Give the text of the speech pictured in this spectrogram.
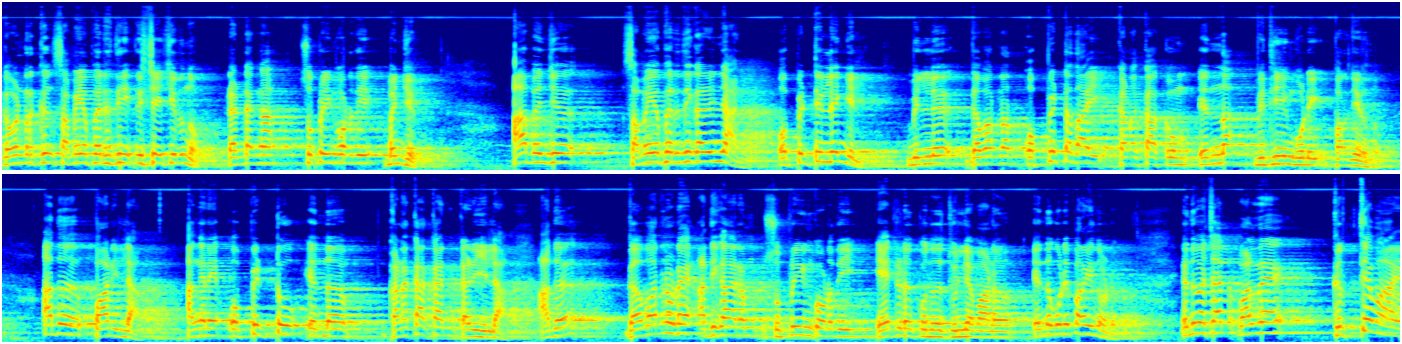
ഗവർണർക്ക് സമയപരിധി നിശ്ചയിച്ചിരുന്നു. രണ്ടംഗ സുപ്രീം കോടതി ബെഞ്ച്. ആ ബെഞ്ച് സമയപരിധി കഴിഞ്ഞാൽ ഒപ്പിട്ടില്ലെങ്കിൽ ബില്ല് ഗവർണർ ഒപ്പിട്ടതായി കണക്കാക്കും എന്ന വിധിയും കൂടി പറഞ്ഞിരുന്നു. അത് പാടില്ല. അങ്ങനെ ഒപ്പിട്ടു എന്ന് കണക്കാക്കാൻ കഴിയില്ല. അത് ഗവർണറുടെ അധികാരം സുപ്രീം കോടതി ഏറ്റെടുക്കുന്നത് തുല്യമാണ് എന്ന് കൂടി പറയുന്നുണ്ട്. എന്ന് വെച്ചാൽ വളരെ കൃത്യമായ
